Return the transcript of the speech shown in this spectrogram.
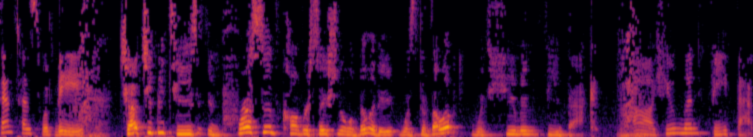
sentence would be ChatGPT's impressive conversational ability was developed with human feedback. Ah, human feedback.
